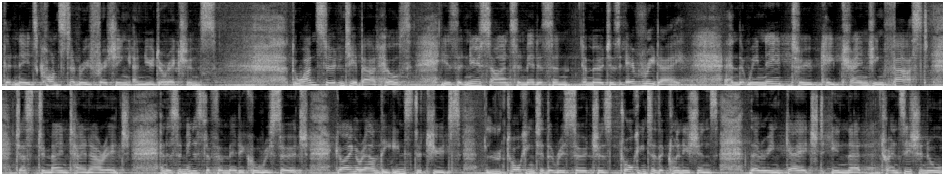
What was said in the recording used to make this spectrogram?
that needs constant refreshing and new directions. The one certainty about health is that new science and medicine emerges every day and that we need to keep changing fast just to maintain our edge. And as the Minister for Medical Research, going around the institutes, talking to the researchers, talking to the clinicians that are engaged in that transitional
